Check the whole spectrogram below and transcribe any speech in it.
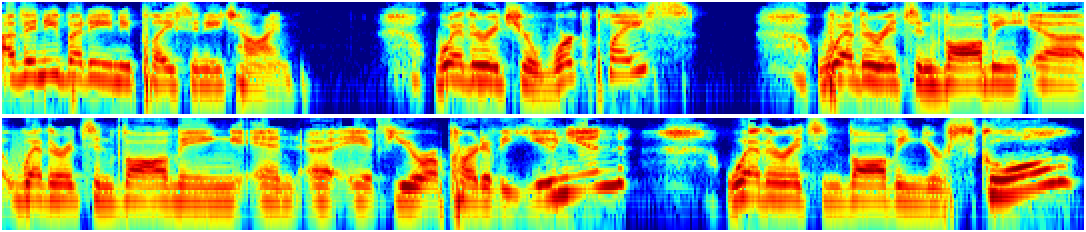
of anybody, any place, anytime. Whether it's your workplace, whether it's involving uh, whether it's involving and uh, if you're a part of a union whether it's involving your school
